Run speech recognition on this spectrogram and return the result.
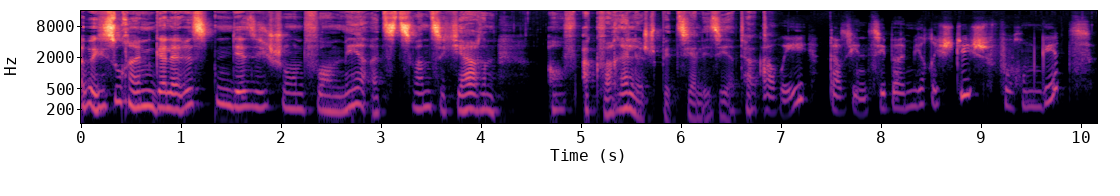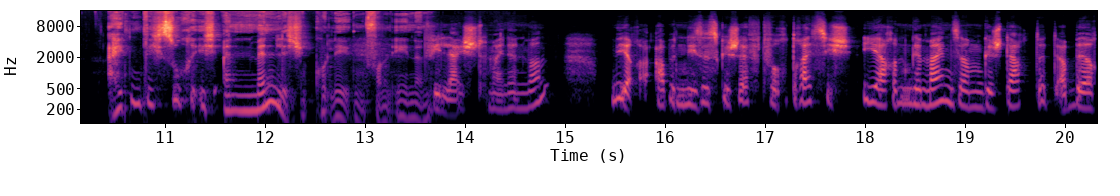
aber ich suche einen Galeristen, der sich schon vor mehr als 20 Jahren auf Aquarelle spezialisiert hat. Ah oui, da sind Sie bei mir richtig. Worum geht's? Eigentlich suche ich einen männlichen Kollegen von Ihnen. Vielleicht meinen Mann? Wir haben dieses Geschäft vor 30 Jahren gemeinsam gestartet, aber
